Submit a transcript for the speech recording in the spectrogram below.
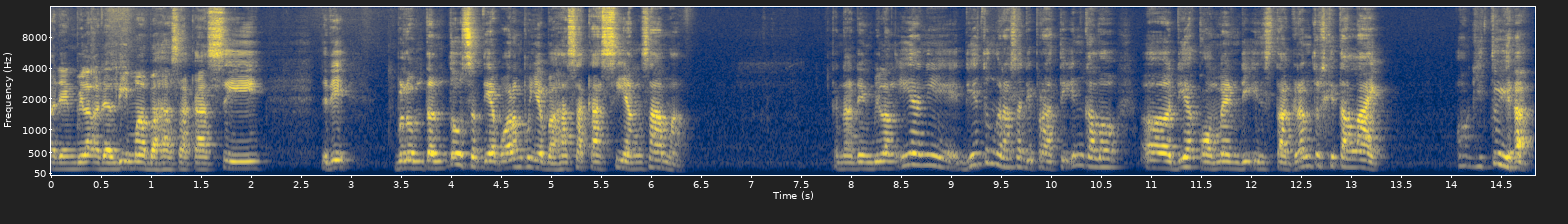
Ada yang bilang ada lima bahasa kasih. Jadi belum tentu setiap orang punya bahasa kasih yang sama. Karena ada yang bilang, iya nih, dia tuh ngerasa diperhatiin kalau uh, dia komen di Instagram terus kita like. Oh gitu ya.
